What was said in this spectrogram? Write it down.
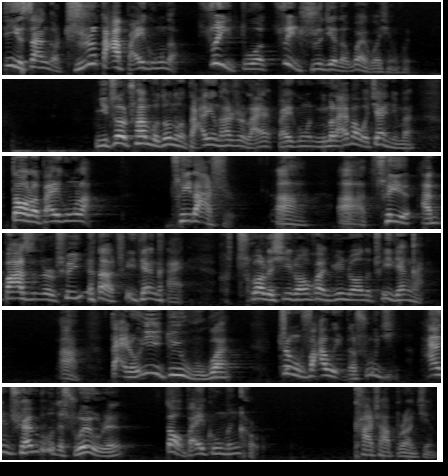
第三个，直达白宫的最多、最直接的外国行贿。你知道川普总统答应他是来白宫，你们来吧，我见你们。到了白宫了，崔大使啊啊，崔俺巴斯特崔啊，崔天凯，穿了西装换军装的崔天凯，啊，带着一堆武官，政法委的书记，安全部的所有人。到白宫门口，咔嚓不让进了。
